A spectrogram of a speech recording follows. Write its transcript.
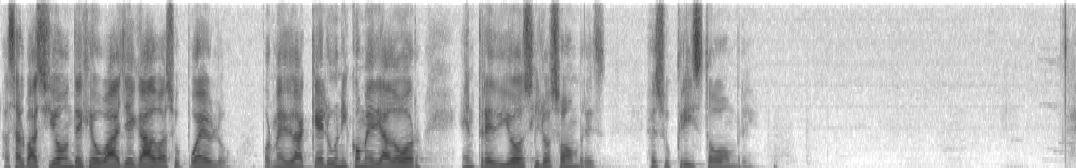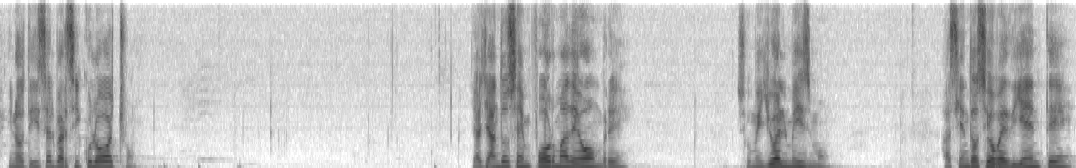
La salvación de Jehová ha llegado a su pueblo por medio de aquel único mediador entre Dios y los hombres, Jesucristo hombre. Y nos dice el versículo 8, y hallándose en forma de hombre, se humilló él mismo, haciéndose obediente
